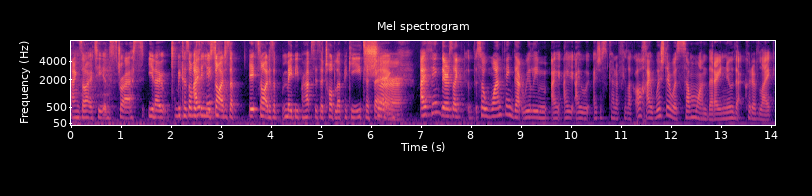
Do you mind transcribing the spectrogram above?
anxiety and stress? You know, because obviously you started as a it started as a maybe perhaps as a toddler picky eater thing. Sure. I think there's like so one thing that really I I I, I just kind of feel like oh I wish there was someone that I knew that could have like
